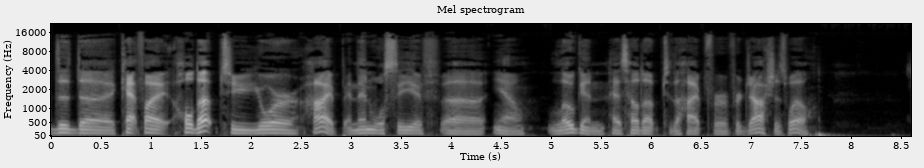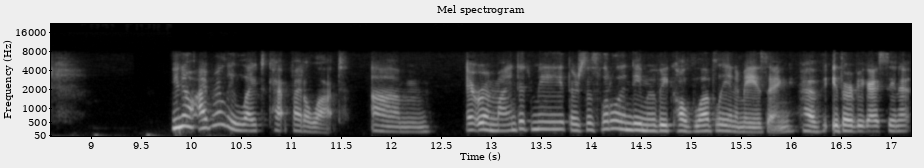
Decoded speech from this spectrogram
Did uh, Catfight hold up to your hype? And then we'll see if uh, you know Logan has held up to the hype for, for Josh as well. You know, I really liked Catfight a lot. Um, it reminded me, there's this little indie movie called Lovely and Amazing. Have either of you guys seen it?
